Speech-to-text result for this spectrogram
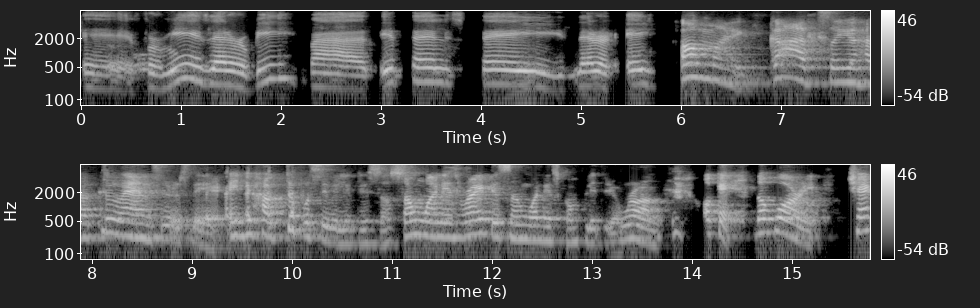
Eh, for me, it's letter B, but it tells say letter A. Oh my God. So you have two answers there and you have two possibilities. So someone is right and someone is completely wrong. Okay, don't worry. Check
